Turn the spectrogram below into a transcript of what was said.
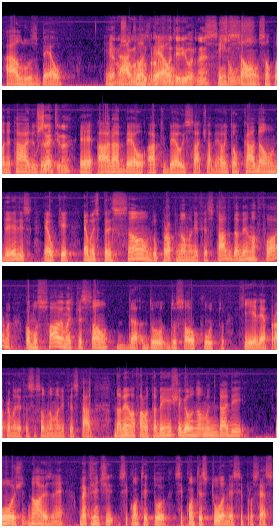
Alusbel, É, nós falamos no programa anterior, né? Sim, São os- são, planetários. os sete, né? É Arabel, Akbel e Satyabel. Então cada um deles é o que? É uma expressão do próprio não manifestado, da mesma forma como o Sol é uma expressão da- do, do Sol oculto, que ele é a própria manifestação do não manifestado. Da mesma forma também chegamos na humanidade hoje, nós, né? Como é que a gente se contextua, se contextua nesse processo?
